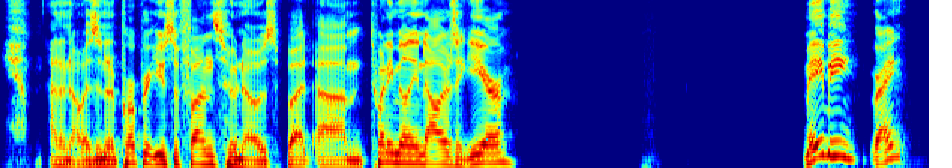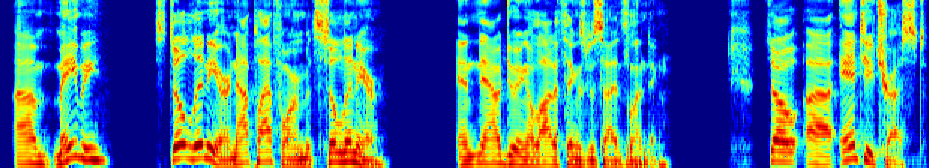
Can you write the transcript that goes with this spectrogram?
yeah, I don't know. Is it an appropriate use of funds? Who knows? But um, $20 million a year, maybe, right? Um, maybe. Still linear, not platform, but still linear. And now doing a lot of things besides lending. So, uh, antitrust.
